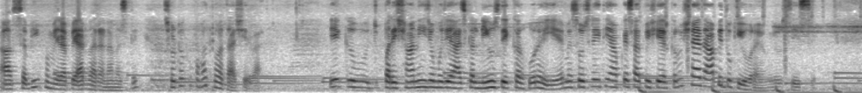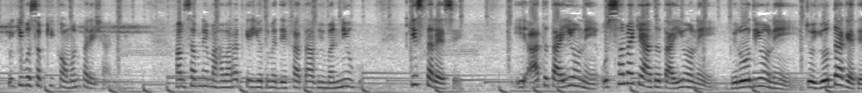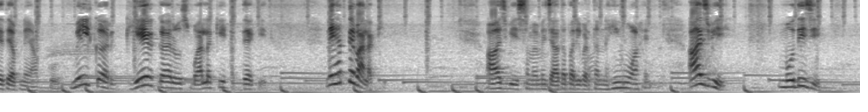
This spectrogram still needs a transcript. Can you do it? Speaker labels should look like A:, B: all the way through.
A: आप सभी को मेरा प्यार भरा नमस्ते। छोटों को बहुत बहुत आशीर्वाद। एक परेशानी जो मुझे आजकल न्यूज़ देखकर हो रही है, मैं सोच रही थी आपके साथ भी शेयर करूँ, शायद आप भी दुखी हो रहे होंगे उस चीज़ से, क्योंकि वो सबकी कॉमन परेशानी है। हम सबने महाभारत के युद्ध में देखा था, अभिमन्यु को। किस तरह से ये आतताइयों ने, उस समय के आतताइयों ने, विरोधियों ने, जो योद्धा कहते थे अपने आप को मिलकर घेर कर उस बालक की हत्या की थी निहत्ते बालक की। आज भी इस समय में ज़्यादा परिवर्तन नहीं हुआ है। आज भी मोदी जी,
